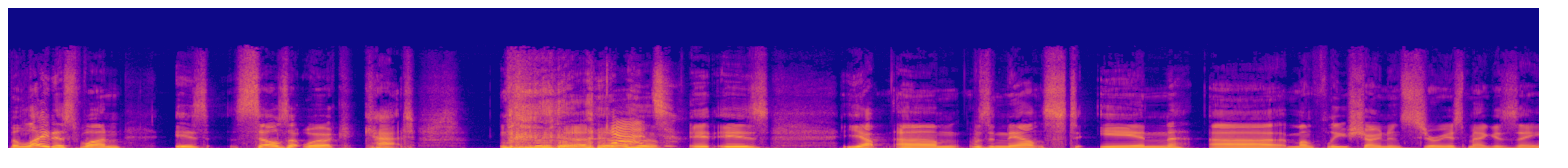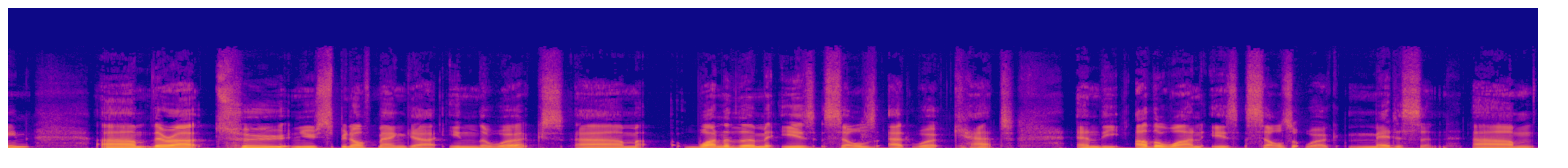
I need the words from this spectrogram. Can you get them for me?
the latest one is cells at work cat. Cat. It is. Yep, um, was announced in uh, monthly Shonen Sirius magazine. Um, there are two new spin-off manga in the works. Um, one of them is Cells at Work Cat, and the other one is Cells at Work Medicine. Um,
